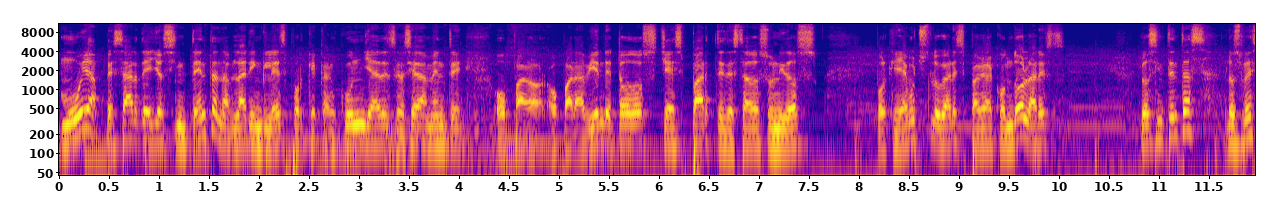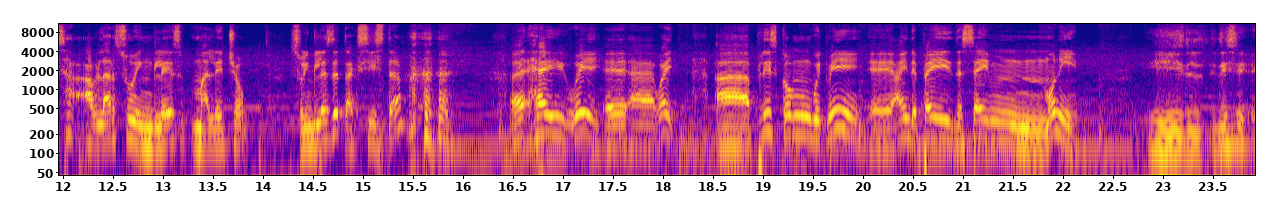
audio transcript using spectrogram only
muy a pesar de ellos intentan hablar inglés porque Cancún ya desgraciadamente o para, o para bien de todos ya es parte de Estados Unidos porque ya muchos lugares paga con dólares. Los intentas, los ves a hablar su inglés mal hecho, su inglés de taxista. Eh, hey, wait, uh, wait, uh, please come with me. I need to pay the same money. Y dice.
